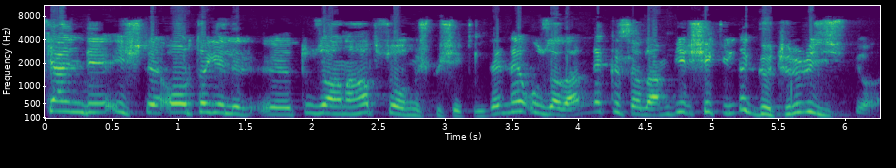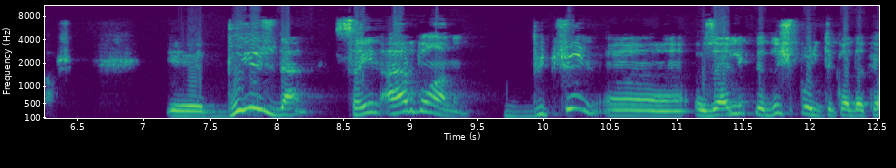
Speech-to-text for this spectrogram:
kendi işte orta gelir e, tuzağına hapsolmuş bir şekilde ne uzalan ne kısalan bir şekilde götürürüz istiyorlar. E, bu yüzden Sayın Erdoğan'ın bütün e, özellikle dış politikadaki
